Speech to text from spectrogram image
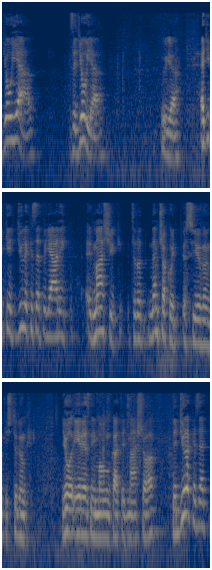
jó jel, ez egy jó jel. Ugye? Egyébként gyülekezetbe járni, egy másik, tudod, nem csak, hogy összejövünk és tudunk jól érezni magunkat egymással, de gyülekezetben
